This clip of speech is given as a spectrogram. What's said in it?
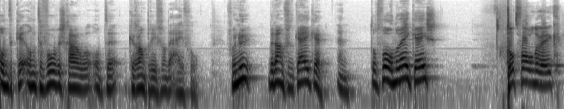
om te, om te voorbeschouwen op de Grand Prix van de Eifel. Voor nu, bedankt voor het kijken en tot volgende week, Kees. Tot volgende week.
